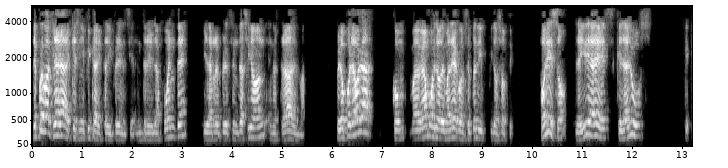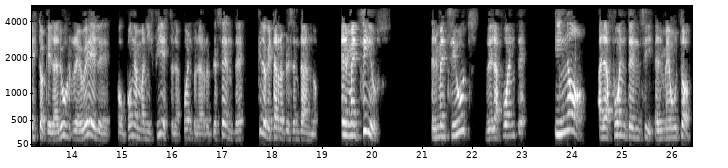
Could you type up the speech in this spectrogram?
Después va a aclarar qué significa esta diferencia entre la fuente y la representación en nuestra alma. Pero por ahora, hagámoslo de manera conceptual y filosófica. Por eso, la idea es que la luz, esto que la luz revele o ponga en manifiesto la fuente o la represente, ¿qué es lo que está representando? El Metzius, el Metziut de la fuente y no a la fuente en sí, el Meutó.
